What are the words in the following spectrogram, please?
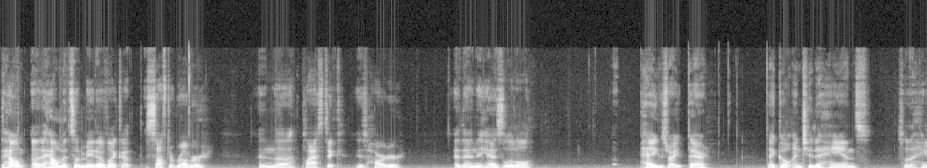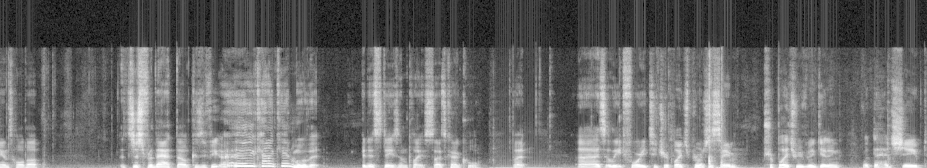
The helm uh, the helmets are made of like a softer rubber, and the plastic is harder, and then he has little pegs right there that go into the hands, so the hands hold up. It's just for that though, because if you eh, you kind of can move it, and it stays in place, so that's kind of cool. But uh, Elite 42 Triple H, pretty much the same Triple H we've been getting with the head shaved.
